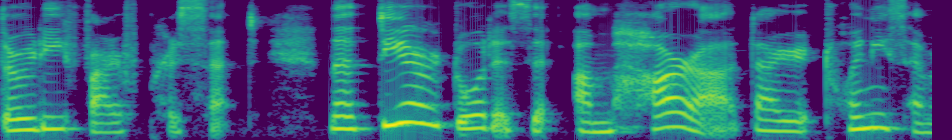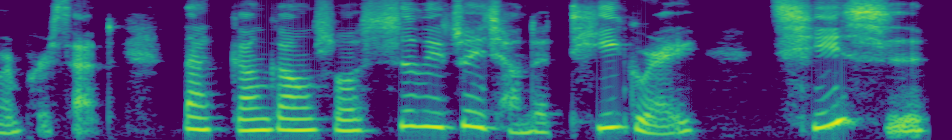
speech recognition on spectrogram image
35%。那第二多的是 Amhara，大约27%。那刚刚说势力最强的 Tigray，其实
